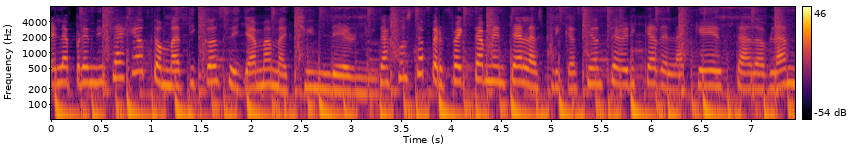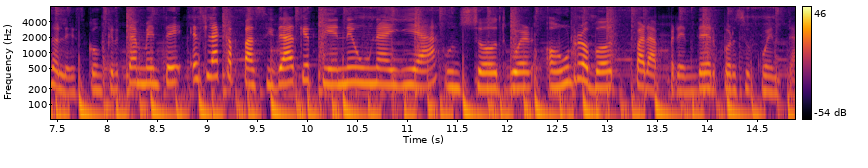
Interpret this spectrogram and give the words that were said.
El aprendizaje automático se llama Machine Learning. Se ajusta perfectamente a la explicación teórica de la que he estado hablándoles. Concretamente, es la capacidad que tiene una IA, un software o un robot para aprender por su cuenta.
